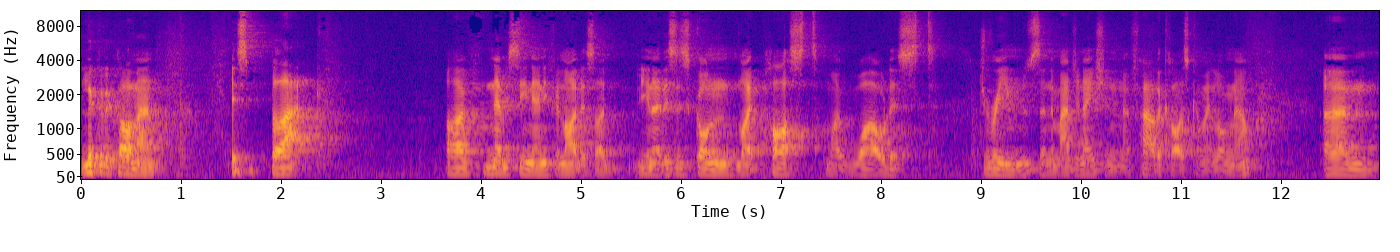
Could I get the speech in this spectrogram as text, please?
Look at the car, man. It's black. I've never seen anything like this. I, you know, this has gone like past my wildest dreams and imagination of how the car's coming along now. Um,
